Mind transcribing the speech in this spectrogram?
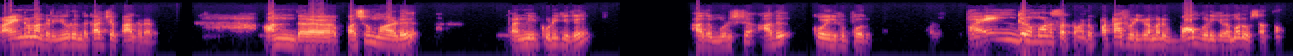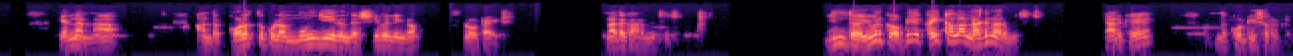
பயங்கரமா கிடையாது இவரு இந்த காட்சியை பாக்குறாரு அந்த பசுமாடு தண்ணி குடிக்குது. அதை முடிச்சுட்டு அது கோயிலுக்கு போகுது. பயங்கரமான சத்தம். அது பட்டாசு வெடிக்கிற மாதிரி பாம்பு வெடிக்கிற மாதிரி ஒரு சத்தம். என்னன்னா அந்த குளத்துக்குள்ள முங்கி இருந்த சிவலிங்கம் ஃப்ளோட் ஆயிடுச்சு. மிதக்க ஆரம்பிச்சிச்சு. இந்த இவருக்கு அப்படியே கை காலாம் நடுங்க ஆரம்பிச்சிச்சு. யாருக்கு? இந்த கோட்டீஸ்வரருக்கு.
